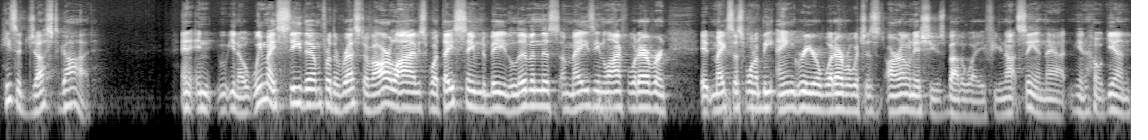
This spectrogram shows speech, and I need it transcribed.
He's a just God and, and, you know we may see them for the rest of our lives what they seem to be living this amazing life whatever and it makes us want to be angry or whatever which is our own issues by the way if you're not seeing that you know again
